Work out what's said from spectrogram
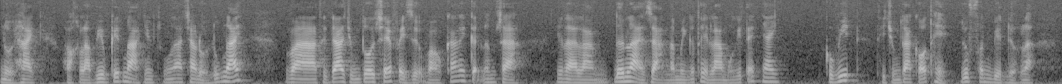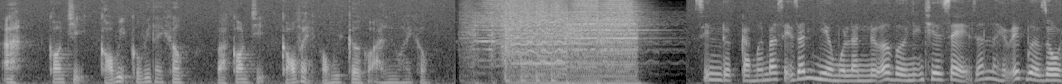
nổi hạch hoặc là viêm kết mạc như chúng ta trao đổi lúc nãy. Và thực ra chúng tôi sẽ phải dựa vào các cái cận lâm sàng như là làm đơn giản giản là mình có thể làm một cái test nhanh covid thì chúng ta có thể giúp phân biệt được là à con chị có bị covid hay không? Và con chị có vẻ có nguy cơ có adeno hay không? Xin được cảm ơn bác sĩ rất nhiều một lần nữa với những chia sẻ rất là hữu ích vừa rồi.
